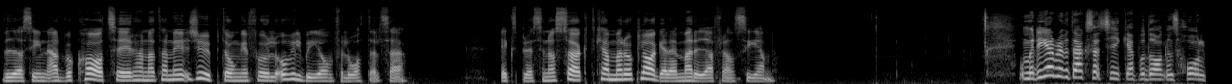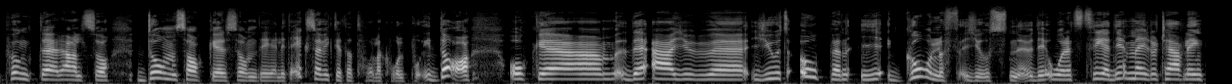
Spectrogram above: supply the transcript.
Via sin advokat säger han att han är djupt ångerfull och vill be om förlåtelse. Expressen har sökt kammaråklagare Maria Fransén. Och med det har det blivit dags att kika på dagens hållpunkter, alltså de saker som det är lite extra viktigt att hålla koll på idag. Och eh, det är ju eh, US Open i golf just nu. Det är årets tredje major-tävling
